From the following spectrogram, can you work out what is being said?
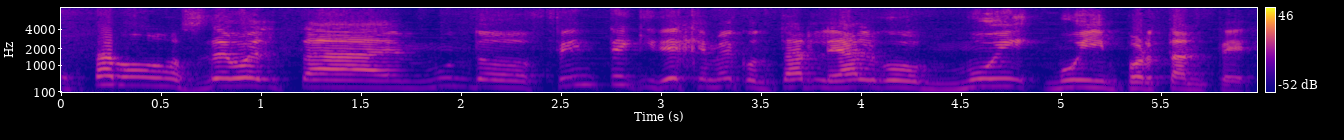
Estamos de vuelta en Mundo FinTech y déjeme contarle algo muy, muy importante.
